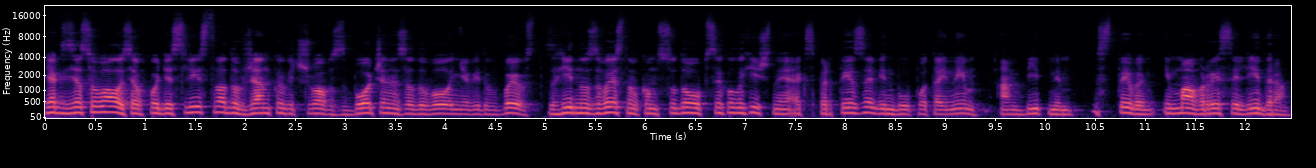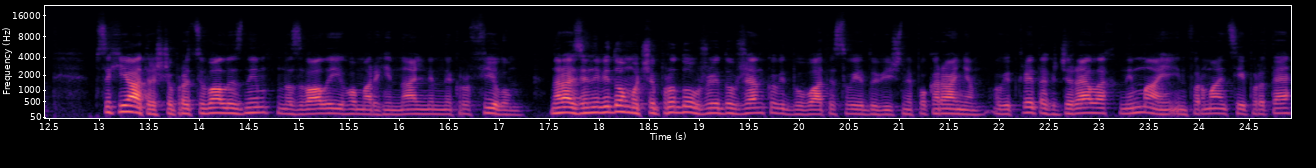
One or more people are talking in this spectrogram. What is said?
Як з'ясувалося в ході слідства, Довженко відчував збочене задоволення від вбивств. Згідно з висновком судово-психологічної експертизи, він був потайним, амбітним, мстивим і мав риси лідера. Психіатри, що працювали з ним, назвали його маргінальним некрофілом. Наразі невідомо, чи продовжує Довженко відбувати своє довічне покарання. У відкритих джерелах немає інформації про те,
